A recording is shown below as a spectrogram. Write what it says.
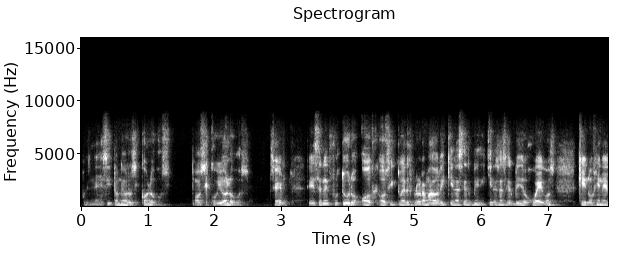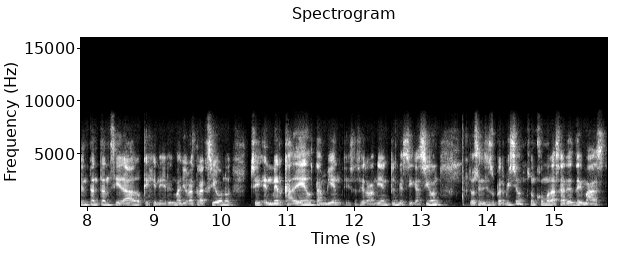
Pues necesito neuropsicólogos o psicobiólogos. ¿Sí? Es en el futuro. O, si tú eres programador y quieres hacer, quieres hacer videojuegos que no generen tanta ansiedad o que generen mayor atracción, ¿sí? En mercadeo también, es asesoramiento, investigación, docencia y supervisión, son como las áreas de más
